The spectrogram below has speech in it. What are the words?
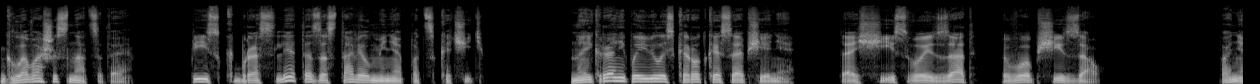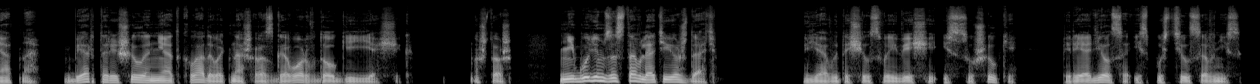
Глава 16. Писк браслета заставил меня подскочить. На экране появилось короткое сообщение. «Тащи свой зад в общий зал». Понятно. Берта решила не откладывать наш разговор в долгий ящик. Ну что ж, не будем заставлять ее ждать. Я вытащил свои вещи из сушилки, переоделся и спустился вниз.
